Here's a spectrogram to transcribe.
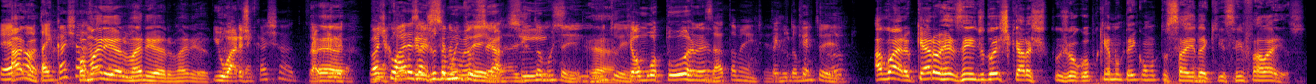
É, não, Agora- tá encaixado. Pô, maneiro, maneiro, maneiro. E o Arias. Tá encaixado. sabe, É. Eu acho que o a Arias crescer ajuda muito ele. certo. Ajuda Sim, muito sim. ele. É. Muito ele. Que é o motor, né? Exatamente, Tem ajuda que- muito é ele. Agora, eu quero resenha de dois caras que tu jogou, porque não tem como tu sair daqui sem falar isso.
